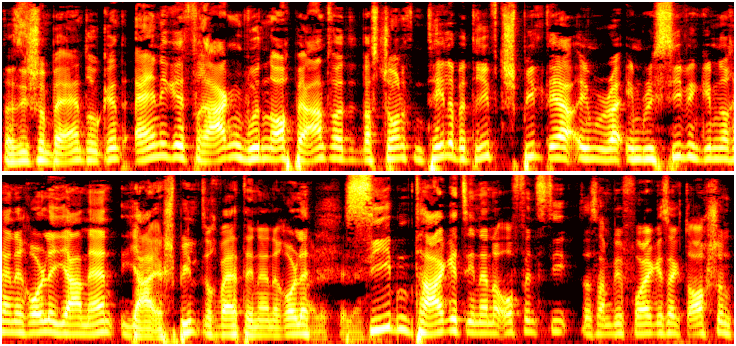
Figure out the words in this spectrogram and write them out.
das ist schon beeindruckend. Einige Fragen wurden auch beantwortet, was Jonathan Taylor betrifft. Spielt er im, Re- im Receiving Game noch eine Rolle? Ja, nein. Ja, er spielt noch weiterhin eine Rolle. Sieben Targets in einer Offense, die, das haben wir vorher gesagt, auch schon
